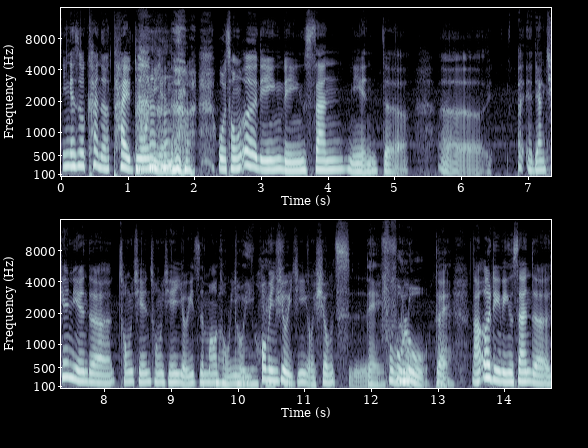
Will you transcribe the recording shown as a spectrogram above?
应该说看了太多年了。我从二零零三年的呃呃两千年的从前从前有一只猫头鹰，头鹰后面就已经有修辞对附附录对，然后二零零三的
